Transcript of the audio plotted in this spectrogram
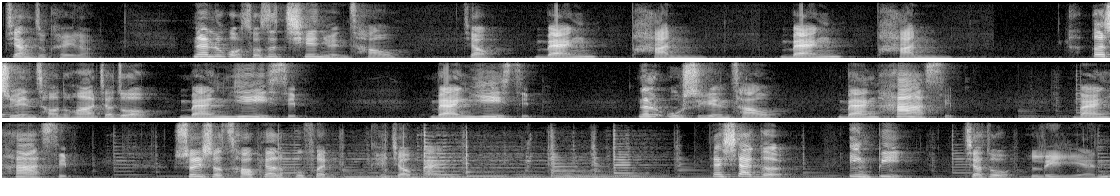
这样就可以了。那如果说是千元钞，叫 bang pan。bang pan。二十元钞的话叫做 bang ยี่สิบ bang ยี่สิบ那五十元钞，bank ห้าสิบ，bank ห้าสิบ，所以说钞票的部分可以叫 bank。那下个硬币叫做连，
